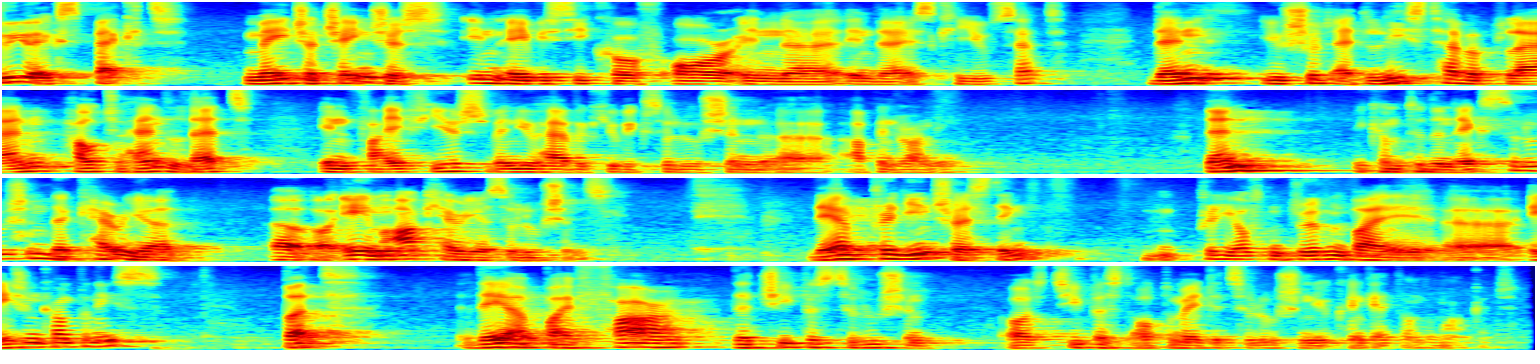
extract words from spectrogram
Do you expect major changes in ABC curve or in, uh, in the SKU set? Then you should at least have a plan how to handle that in five years when you have a cubic solution uh, up and running. Then we come to the next solution, the carrier uh, or AMR carrier solutions. They are pretty interesting, pretty often driven by uh, Asian companies, but they are by far the cheapest solution or cheapest automated solution you can get on the market.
